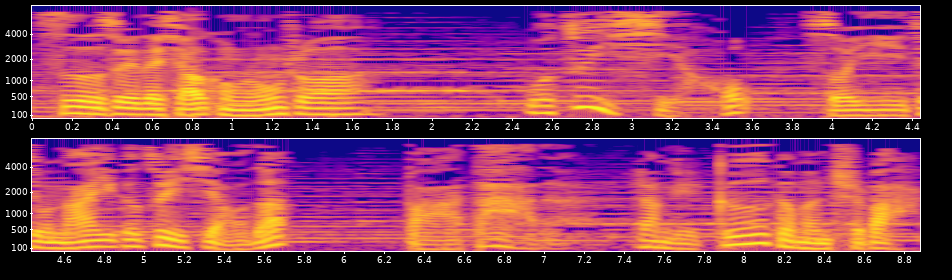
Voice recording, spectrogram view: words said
四岁的小孔融说：“我最小，所以就拿一个最小的，把大的让给哥哥们吃吧。”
